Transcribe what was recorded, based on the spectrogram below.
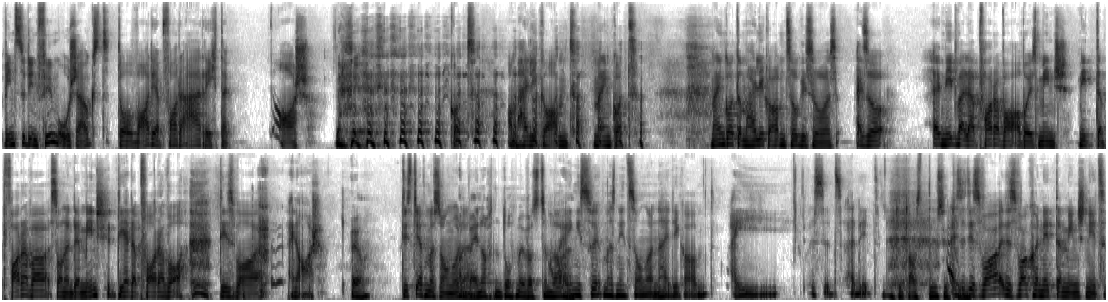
wenn du den Film anschaust, da war der Pfarrer auch recht ein Arsch. Gott, am Heiligabend, mein Gott. Mein Gott, am Heiligabend sage ich sowas. Also, nicht weil er Pfarrer war, aber als Mensch. Nicht der Pfarrer war, sondern der Mensch, der der Pfarrer war, das war ein Arsch. Ja. Das darf man sagen, An oder? Weihnachten doch mal was zum Aber Lachen. eigentlich sollte man es nicht sagen an Heiligabend. Ei, das ist jetzt auch nicht. Du darfst Buße Also tun. das war, das war kein netter Mensch nicht.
